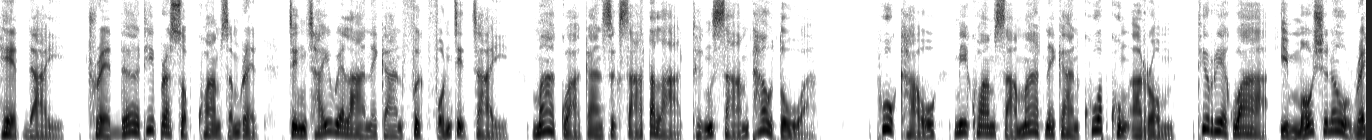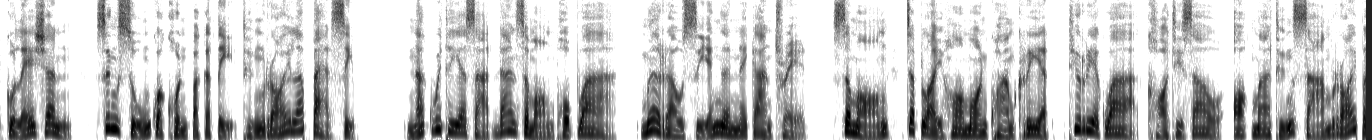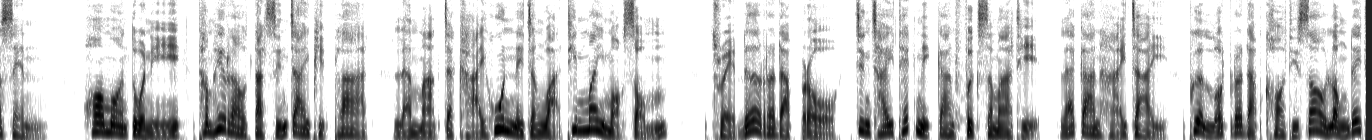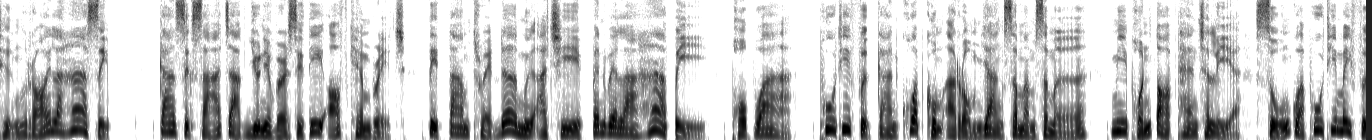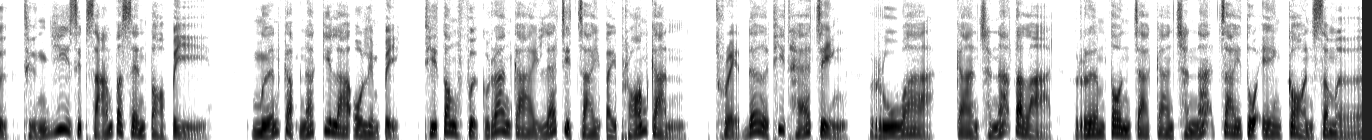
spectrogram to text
เหตุใดเทรดเดอร์ที่ประสบความสำเร็จจึงใช้เวลาในการฝึกฝนจิตใจมากกว่าการศึกษาตลาดถึง 3 เท่าตัว พวกเขามีความสามารถในการควบคุมอารมณ์ที่เรียกว่า emotional regulation ซึ่งสูงกว่าคนปกติถึงร้อยละ 80 นักวิทยาศาสตร์ด้านสมองพบว่า เมื่อเราเสียเงินในการเทรด สมองจะปล่อยฮอร์โมนความเครียดที่เรียกว่าคอร์ติซอลออกมาถึง 300% ฮอร์โมนตัวนี้ทำให้เราตัดสินใจผิดพลาด และมักจะขายหุ้นในจังหวะที่ไม่เหมาะสม เทรดเดอร์ระดับโปร จึงใช้เทคนิคการฝึกสมาธิและการหายใจ เพื่อลดระดับคอร์ติซอลลงได้ถึงร้อยละ 50 การศึกษาจาก University of Cambridge ติดตามเทรดเดอร์มืออาชีพเป็นเวลา 5 ปี พบว่าผู้ที่ฝึกการควบคุมอารมณ์อย่างสม่ำเสมอ มีผลตอบแทนเฉลี่ยสูงกว่าผู้ที่ไม่ฝึกถึง 23%ต่อปี เหมือนกับนักกีฬาโอลิมปิกที่ต้องฝึกร่างกายและจิตใจไปพร้อมกัน เทรดเดอร์ที่แท้จริง รู้ว่าการชนะตลาดเริ่มต้นจากการชนะใจตัวเองก่อนเสมอ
